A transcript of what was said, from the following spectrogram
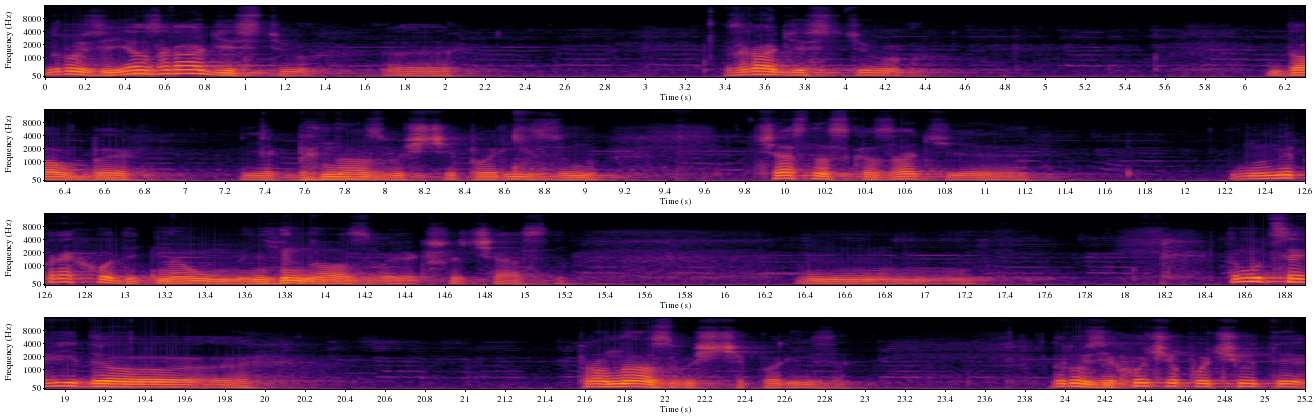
Друзі, я з радістю, е, з радістю дав би якби назву ще порізану. Чесно сказати, е, ну не приходить на ум мені назва, якщо чесно. Тому це відео е, про назву щепоріза. Друзі, хочу почути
